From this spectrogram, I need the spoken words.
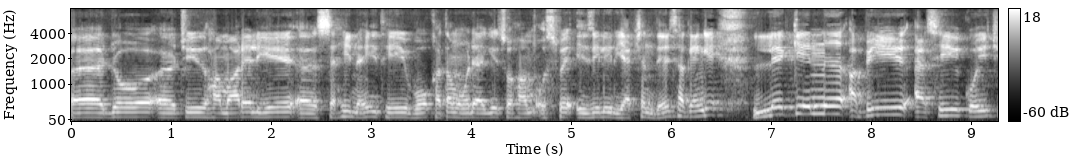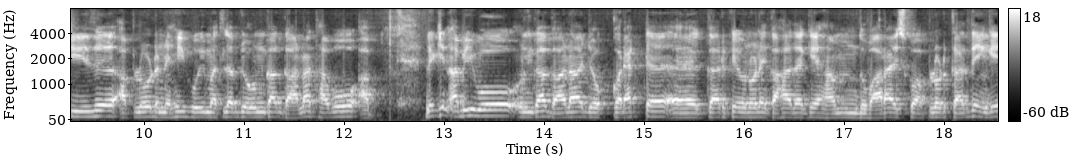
जो चीज़ हमारे लिए सही नहीं थी, वो ख़त्म हो जाएगी सो हम उस पर ईज़िली रिएक्शन दे सकेंगे। लेकिन अभी ऐसी कोई चीज़ अपलोड नहीं हुई मतलब जो उनका गाना था वो अब, लेकिन अभी वो उनका गाना जो करेक्ट करके उन्होंने कहा था कि हम दोबारा इसको अपलोड कर देंगे,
